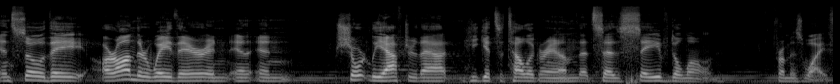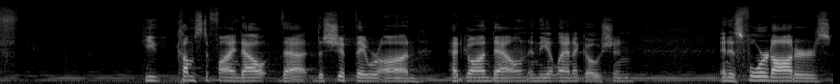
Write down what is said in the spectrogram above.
And so they are on their way there, and, and, and shortly after that, he gets a telegram that says, saved alone from his wife. He comes to find out that the ship they were on had gone down in the Atlantic Ocean, and his four daughters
